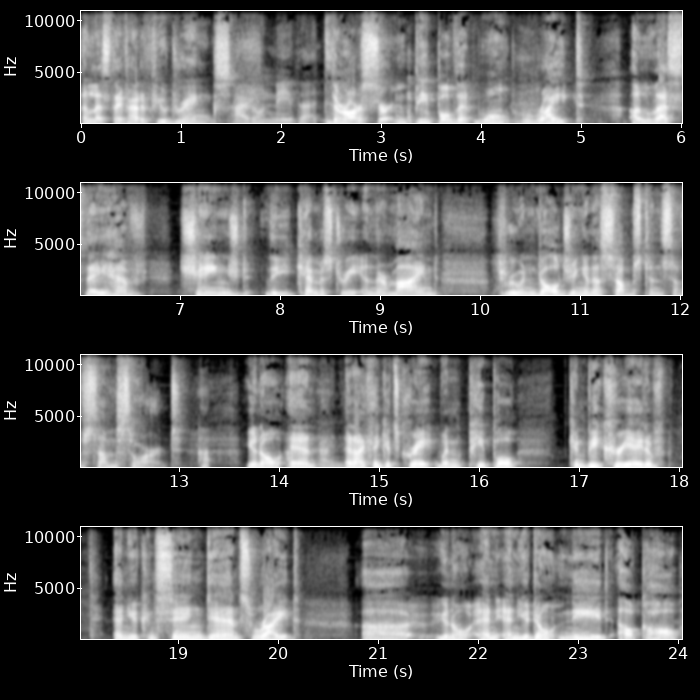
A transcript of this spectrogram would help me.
unless they've had a few drinks. I don't need that. There are certain people that won't write unless they have changed the chemistry in their mind through indulging in a substance of some sort. Uh, you know, and and I think it's great when people can be creative and you can sing, dance, write, uh, you know, and and you don't need alcohol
